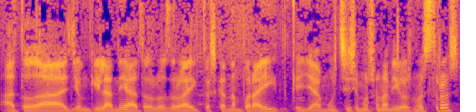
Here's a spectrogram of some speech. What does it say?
a toda Yonquilandia, a todos los drogadictos que andan por ahí, que ya muchísimos son amigos nuestros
